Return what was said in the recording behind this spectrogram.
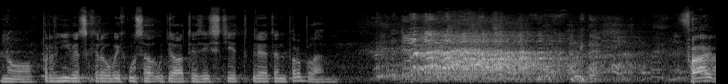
No, první věc, kterou bych musel udělat, je zjistit, kde je ten problém. Fajn.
